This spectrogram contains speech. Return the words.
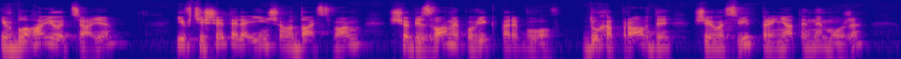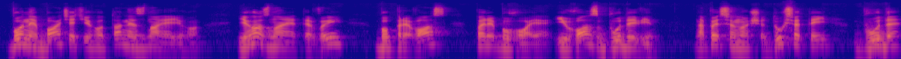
І вблагаю Отця є, і втішителя іншого дасть вам, щоб із вами повік перебував, духа правди, що його світ прийняти не може, бо не бачить його та не знає його. Його знаєте ви, бо при вас перебуває, і в вас буде він. Написано, що Дух Святий буде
